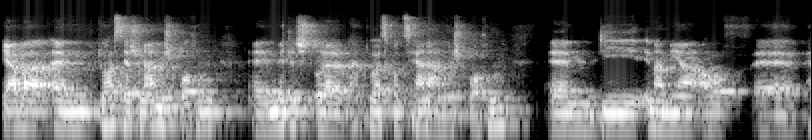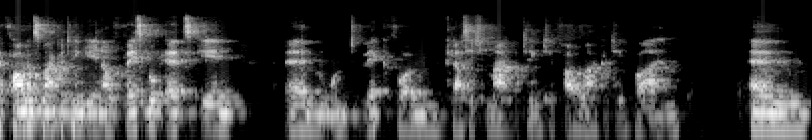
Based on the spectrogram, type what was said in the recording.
Ja, aber ähm, du hast ja schon angesprochen, äh, Mittel oder du hast Konzerne angesprochen, ähm, die immer mehr auf äh, Performance Marketing gehen, auf Facebook Ads gehen ähm, und weg von klassischem Marketing, TV-Marketing vor allem. Ähm,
